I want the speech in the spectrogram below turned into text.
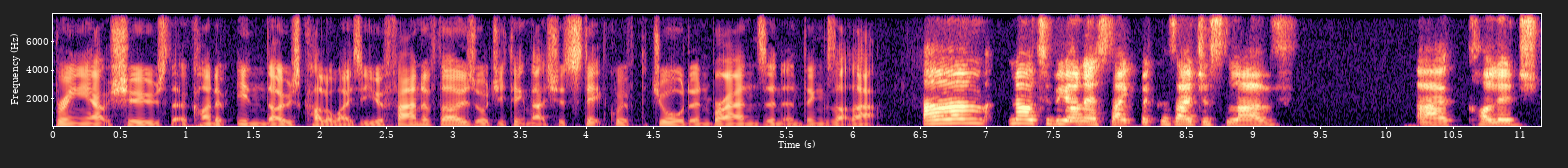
bringing out shoes that are kind of in those colorways? Are you a fan of those or do you think that should stick with the Jordan brands and, and things like that? Um no, to be honest, like because I just love uh college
